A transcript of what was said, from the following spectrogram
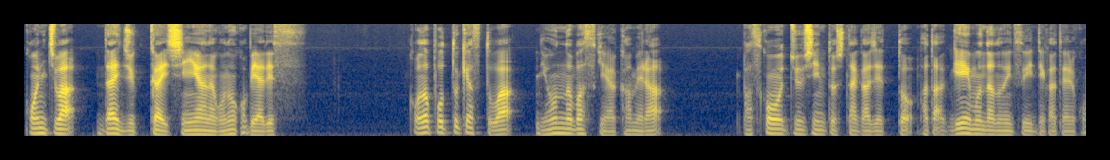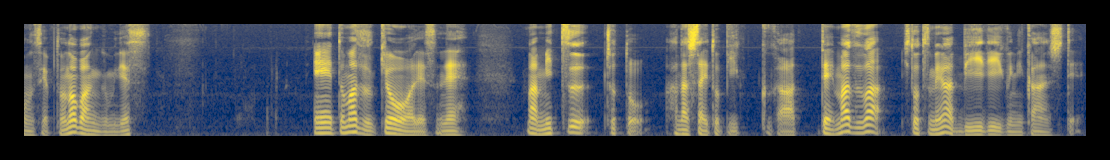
こんにちは。第10回深夜アナゴの小部屋です。このポッドキャストは日本のバスケやカメラパソコンを中心としたガジェットまたゲームなどについて語るコンセプトの番組です。えーとまず今日はですねまあ3つちょっと話したいトピックがあってまずは1つ目は B リーグに関して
